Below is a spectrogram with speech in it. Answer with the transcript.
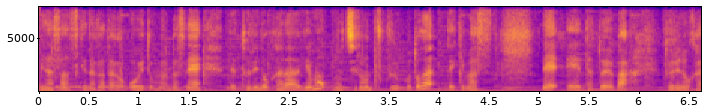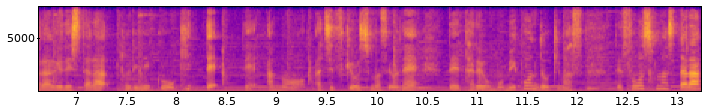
皆さん好きな方が多いと思いますね。で鶏の唐揚げももちろん作ることができます。で、えー、例えば鶏の唐揚げでしたら鶏肉を切ってであの味付けをしますよね。でタレを揉み込んでおきます。でそうしましたら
